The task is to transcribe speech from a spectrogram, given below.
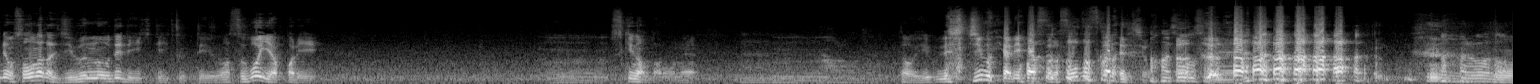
でもその中で自分の腕で生きていくっていうのはすごいやっぱりうーん好きなんだろうね。うん。なるだから ジムやりますとか想像つかないでしょ。ほどあそうですね。なるほど、うん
